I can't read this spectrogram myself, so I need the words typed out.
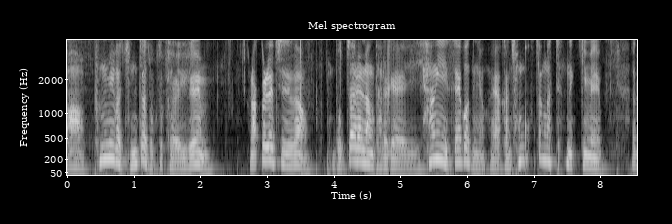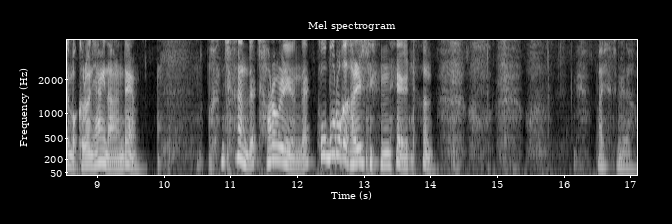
와 풍미가 진짜 독특해요. 이게 라클레 치즈가 모짜렐라랑 다르게 이 향이 세거든요. 약간 청국장 같은 느낌의 하여튼 뭐 그런 향이 나는데 괜찮은데 잘 어울리는데 호불호가 갈릴 수 있는데 일단 맛있습니다.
